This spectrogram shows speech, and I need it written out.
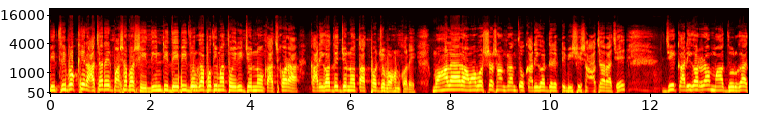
পিতৃপক্ষের আচারের পাশাপাশি দিনটি দেবী দুর্গা প্রতিমা তৈরির জন্য কাজ করা কারিগরদের জন্য তাৎপর্য বহন করে। মহালয়ার অমাবস্যা সংক্রান্ত কারিগরদের একটি বিশেষ আচার আছে, যে কারিগররা মা দুর্গার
